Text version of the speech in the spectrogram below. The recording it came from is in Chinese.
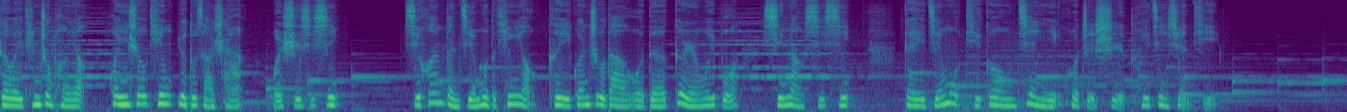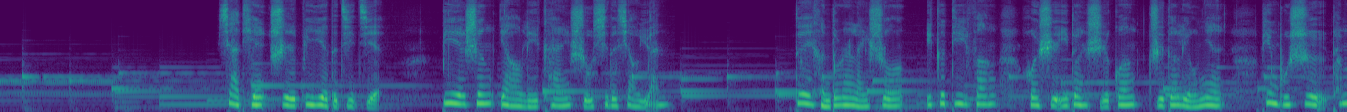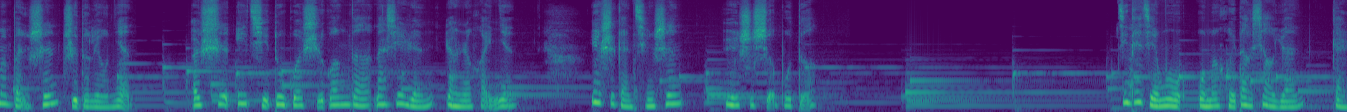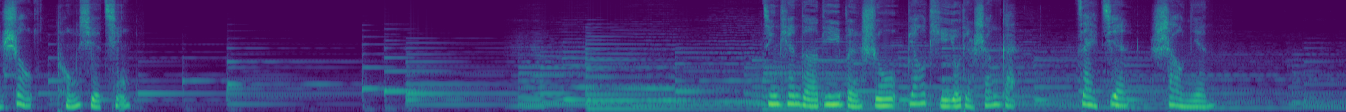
各位听众朋友，欢迎收听阅读早茶，我是西西。喜欢本节目的听友可以关注到我的个人微博“嬉闹西西”，给节目提供建议或者是推荐选题。夏天是毕业的季节，毕业生要离开熟悉的校园。对很多人来说，一个地方或是一段时光值得留念，并不是他们本身值得留念。而是一起度过时光的那些人让人怀念，越是感情深，越是舍不得。今天节目，我们回到校园，感受同学情。今天的第一本书标题有点伤感，《再见少年》。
